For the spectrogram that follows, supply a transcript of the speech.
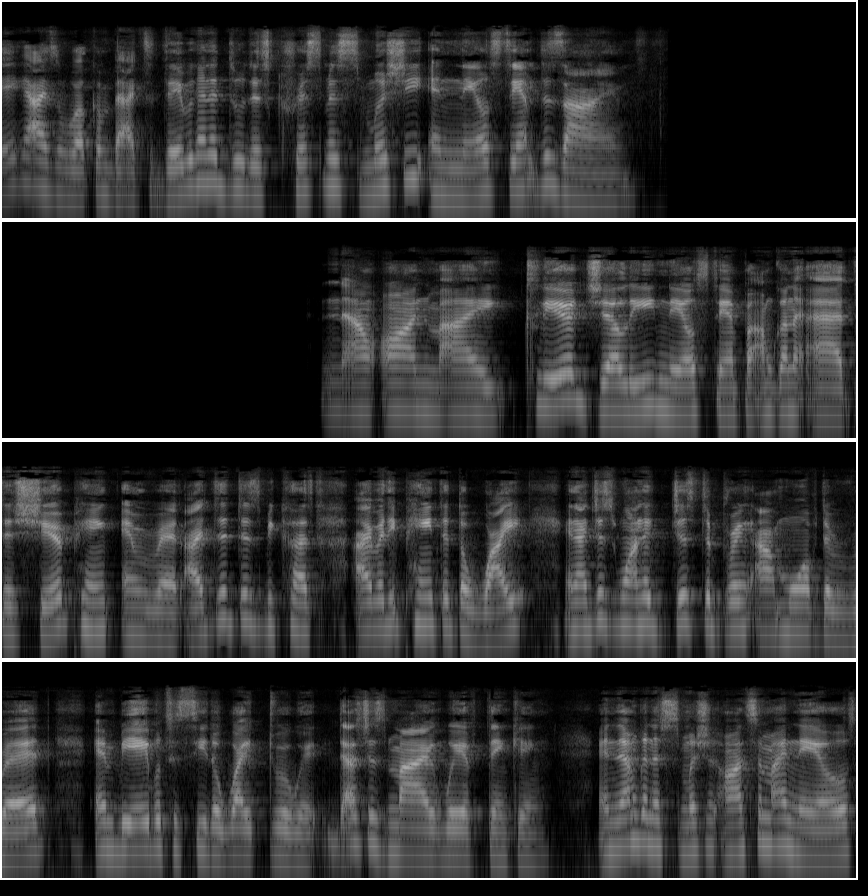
Hey guys and welcome back. Today we're going to do this Christmas smushy and nail stamp design. Now on my clear jelly nail stamper, I'm going to add the sheer pink and red. I did this because I already painted the white and I just wanted just to bring out more of the red and be able to see the white through it. That's just my way of thinking. And then I'm going to smush it onto my nails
